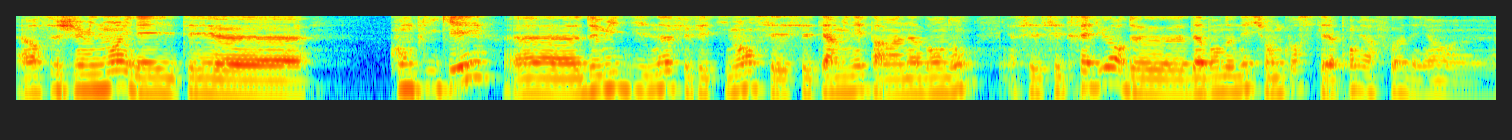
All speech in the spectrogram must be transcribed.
Alors ce cheminement, il a été euh, compliqué. Euh, 2019, effectivement, c'est terminé par un abandon. C'est très dur d'abandonner sur une course. C'était la première fois d'ailleurs euh,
